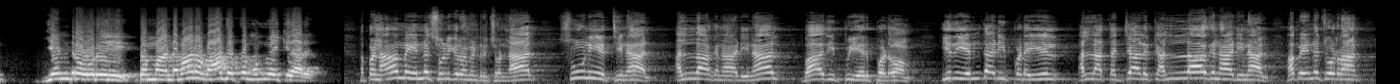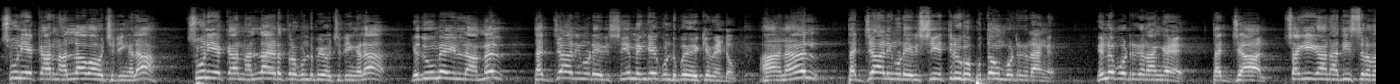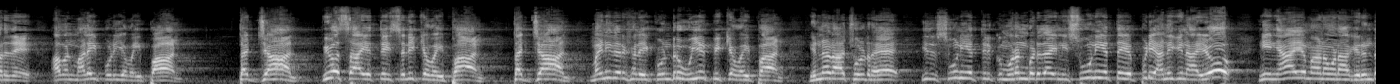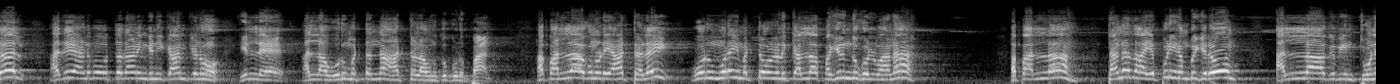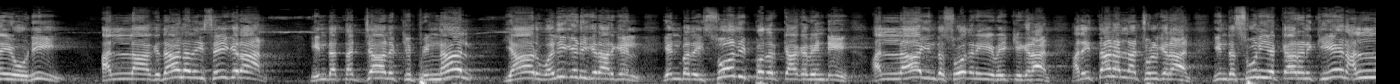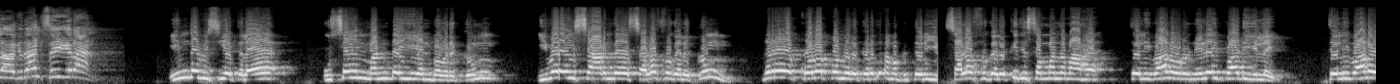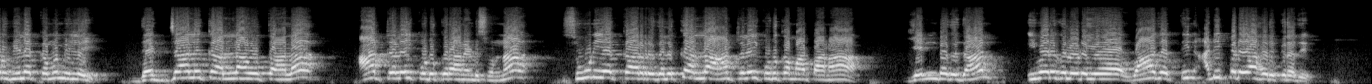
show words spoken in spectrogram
என்ற ஒரு பிரம்மாண்டமான வாதத்தை முன்வைக்கிறாரு. அப்ப நாம என்ன சொல்கிறோம் என்று சொன்னால் சூனியத்தினால் அல்லாஹ் நாடினால் பாதிப்பு ஏற்படும். இது எந்த அடிப்படையில்? அல்லாஹ் தஜ்ஜாலுக்கு அல்லாஹ் நாடினால். அப்ப என்ன சொல்றான்? சூனியக்காரன் அல்லாவா வச்சுட்டீங்களா? சூனியக்காரன் அல்லா இடத்துல கொண்டு போய் வச்சுட்டீங்களா? எதுவுமே இல்லாமல் தஜ்ஜாலினுடைய விஷயம் எங்கே கொண்டு போய் வைக்க வேண்டும்? ஆனால் தஜ்ஜாலினுடைய விஷயத்தில் இவங்க புத்தகம் போட்டிருக்கிறாங்க. என்ன போட்டிருக்கிறாங்க? தஜ்ஜால். சகிகான அதிசல வருது. அவன் மழை பொழிய வைப்பான். தஜ்ஜால் விவசாயத்தை செழிக்க வைப்பான். தஜ்ஜால் மனிதர்களை கொன்று உயிர்ப்பிக்க வைப்பான். என்னடா சொல்ற? இது சூனியத்திற்கு முரண்படுதா? நீ சூனியத்தை எப்படி அணுகினாயோ நீ நியாயமானவனாக இருந்தால் அதே அனுபவத்தை தான் இங்க நீ காமிக்கணும். இல்ல அல்லாஹ் ஒரு மட்டும்தான் ஆற்றல் அவனுக்கு கொடுப்பான். அப்ப அல்லாஹ்வுடைய ஆற்றலை ஒரு முறை மற்றவர்களுக்கு அல்லாஹ் பகிர்ந்து கொள்வானா? அப்ப அல்லாஹ் தனதா எப்படி நம்புகிறோம்? அல்லாஹுவின் துணையோடி அல்லாஹுதான் அதை செய்கிறான். இந்த தஜ்ஜாலுக்கு பின்னால் யார் வழிகெடுகிறார்கள் என்பதை சோதிப்பதற்காக வேண்டி அல்லாஹ் இந்த சோதனையை வைக்கிறான். அதைத்தான் அல்லாஹ் சொல்கிறான். இந்த சூனியக்காரனுக்கு ஏன் அல்லாஹ் தான் செய்கிறான்? இந்த விஷயத்துல உசைன் மண்டை என்பவருக்கும் இவரை சார்ந்த சலஃபுகளுக்கும் நிறைய குழப்பம் இருக்கிறது நமக்கு தெரியும். சலஃபுகளுக்கு இது சம்பந்தமாக தெளிவான ஒரு நிலைப்பாடு இல்லை. தெளிவான ஒரு விளக்கமும் இல்லை. தஜ்ஜாலுக்கு அல்லாஹு தாலா ஆற்றலை கொடுக்கிறான் என்று சொன்னா சூனியக்காரர்களுக்கு அல்ல ஆற்றலை கொடுக்க மாட்டானா என்பதுதான் இவர்களுடைய வாதத்தின் அடிப்படையாக இருக்கிறது.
